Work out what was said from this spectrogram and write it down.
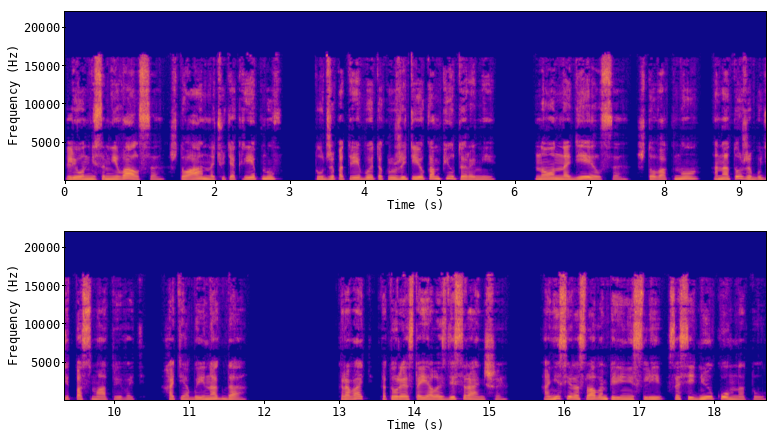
Леон не сомневался, что Анна, чуть окрепнув, тут же потребует окружить ее компьютерами, но он надеялся, что в окно она тоже будет посматривать, хотя бы иногда. Кровать, которая стояла здесь раньше, они с Ярославом перенесли в соседнюю комнату,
